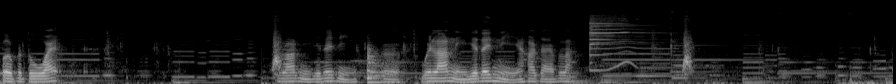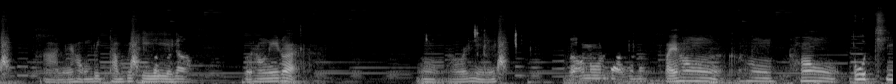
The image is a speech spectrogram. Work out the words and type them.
เปิดประตูไว้ เวลาหนีจะได้หนี เออ เวลาหนีจะได้หนีเข้าใจปะล่ะ อ่าในห้องพิทำพิธีไปนั่งเปิดห้องนี้ด้วยอืมเอาไว้หนีแล้วข้างโน้นต่อใช่ไหมไปห้องห้องห้องกุชิ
